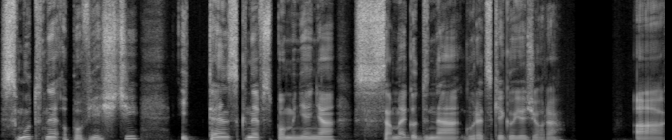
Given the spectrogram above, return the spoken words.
smutne opowieści i tęskne wspomnienia z samego dna góreckiego jeziora. A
